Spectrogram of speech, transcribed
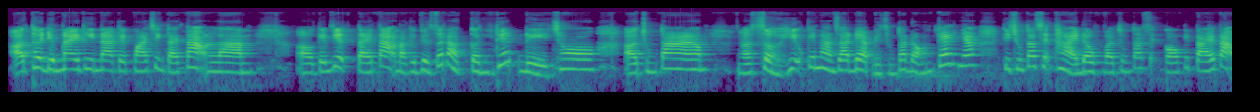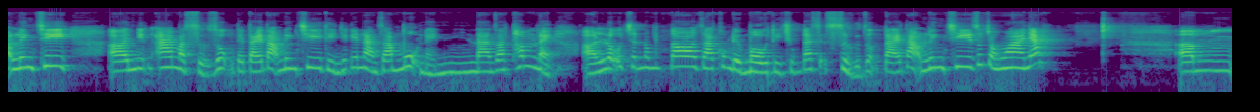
Ở thời điểm này thì là cái quá trình tái tạo là cái việc tái tạo là cái việc rất là cần thiết để cho chúng ta sở hữu cái làn da đẹp để chúng ta đón Tết nhá. Thì chúng ta sẽ thải độc và chúng ta sẽ có cái tái tạo linh chi. À, những ai mà sử dụng cái tái tạo linh chi thì những cái làn da mụn này làn da thâm này à, lỗ chân lông to da không đều màu thì chúng ta sẽ sử dụng tái tạo linh chi giúp cho hoa nhé um,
